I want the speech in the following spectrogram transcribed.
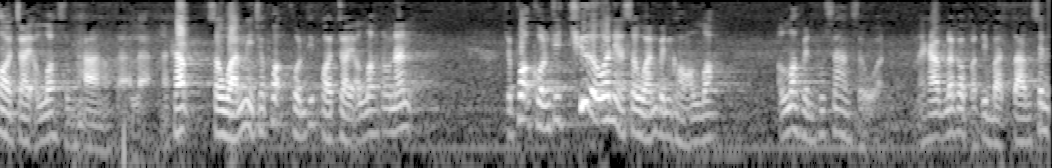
พอใจอัลลอฮ์สุบฮานาอัลลอฮ์นะครับ สวรรค์นี่เฉพาะคนที่พอใจอัลลอฮ์เท่านั้น เฉพาะคนที่เชื่อว่าเนี่ยสวรรค์เป็นของอัลลอฮ์อัลลอฮ์เป็นผู้สร้างสวรรค์นะครับ แล้วก็ปฏิบัติตามเส้น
